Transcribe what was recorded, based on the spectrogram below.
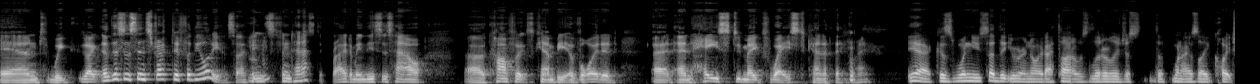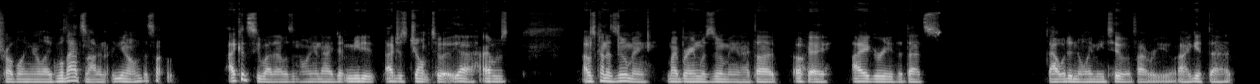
And we like, and this is instructive for the audience. I think it's fantastic, right? I mean, this is how uh, conflicts can be avoided, and, and haste makes waste, kind of thing, right? Yeah, because when you said that you were annoyed, I thought it was literally just the, when I was like quite troubling. You're like, well, that's not, an, you know, that's not. I could see why that was annoying, and I didn't immediate. I just jumped to it. Yeah, I was, I was kind of zooming. My brain was zooming, and I thought, okay, I agree that that's, that would annoy me too if I were you. I get that,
